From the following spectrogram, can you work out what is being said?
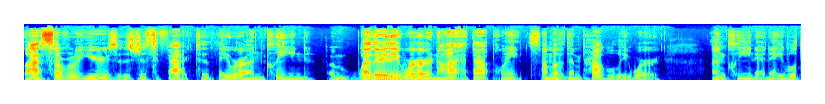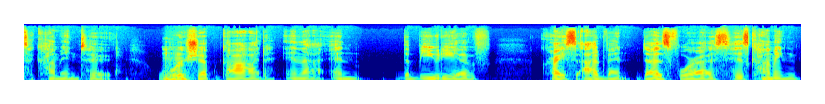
last several years is just the fact that they were unclean. Um, whether they were or not at that point, some of them probably were unclean and able to come in to Mhm. worship God in that. And the beauty of Christ's advent does for us, his coming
